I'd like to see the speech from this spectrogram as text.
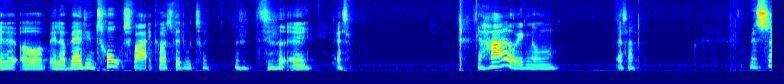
Øh, og, eller hvad er din trosvar? Det kan også være et udtryk. Altså, Det ved jeg ikke. Altså, jeg har jo ikke nogen. Altså, Men så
